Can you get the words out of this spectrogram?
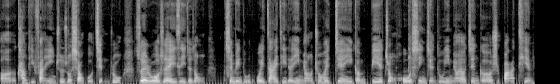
呃抗体反应，就是说效果减弱。所以如果是 AZ 这种。腺病毒为载体的疫苗，就会建议跟别种活性减毒疫苗要间隔二十八天。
